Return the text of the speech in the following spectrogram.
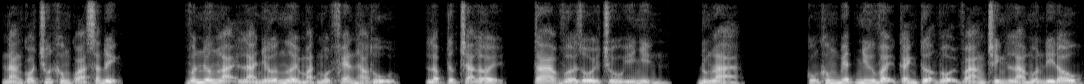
Nàng có chút không quá xác định. Vân Nương lại là nhớ người mặt một phen hảo thủ, lập tức trả lời, ta vừa rồi chú ý nhìn, đúng là. Cũng không biết như vậy cảnh tượng vội vàng chính là muốn đi đâu.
